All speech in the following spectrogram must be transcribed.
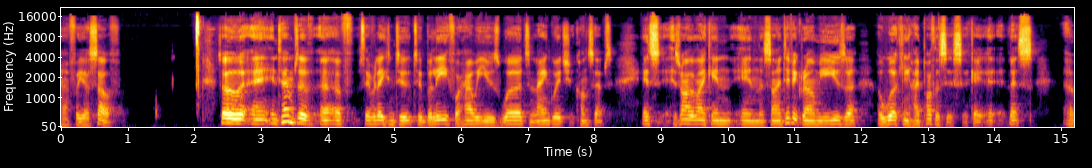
uh, for yourself. So, uh, in terms of, uh, of say relation to, to belief or how we use words and language concepts, it's it's rather like in in the scientific realm you use a, a working hypothesis. Okay, uh, let's uh,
